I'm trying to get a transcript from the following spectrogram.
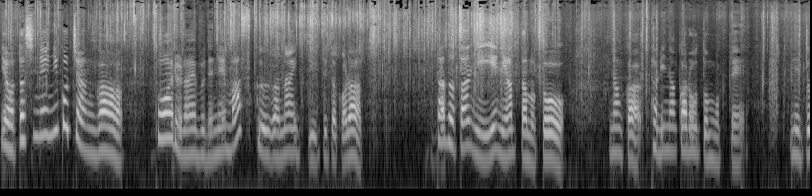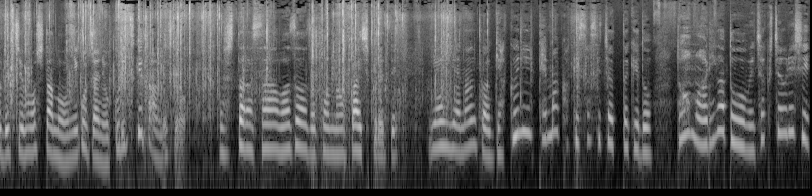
いや、私ね、ニコちゃんが、とあるライブでね、マスクがないって言ってたから、ただ単に家にあったのと、なんか足りなかろうと思って、ネットで注文したのをニコちゃんに送りつけたんですよ。そしたらさ、わざわざこんなお返しくれて、いやいや、なんか逆に手間かけさせちゃったけど、どうもありがとう。めちゃくちゃ嬉しい。い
